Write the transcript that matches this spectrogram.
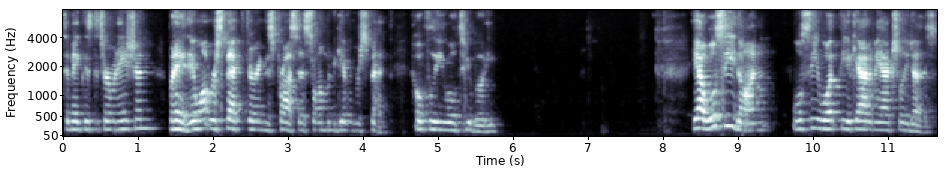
to make this determination. But hey, they want respect during this process, so I'm going to give them respect. Hopefully, you will too, Bodie. Yeah, we'll see, Don. We'll see what the academy actually does.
